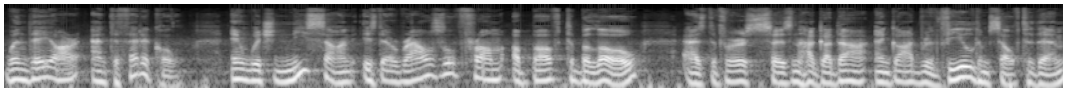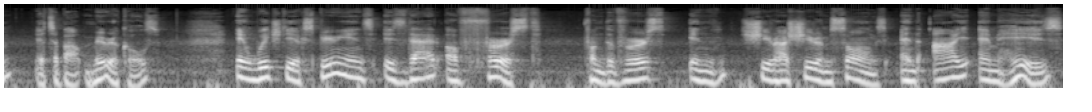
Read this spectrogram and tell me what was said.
when they are antithetical, in which Nisan is the arousal from above to below, as the verse says in Haggadah, and God revealed himself to them. It's about miracles, in which the experience is that of first, from the verse in Shir Hashirim songs, and I am his,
